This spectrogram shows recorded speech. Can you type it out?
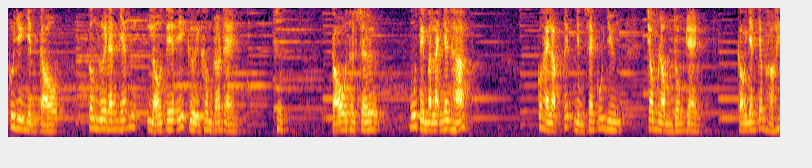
Cô Dương nhìn cậu, con người đánh nhánh lộ tia ý cười không rõ ràng. cậu thật sự muốn tìm Bạch Lạc Nhân hả? Cô hãy lập tức nhìn sang cô Dương, trong lòng rộn ràng. Cậu nhanh chóng hỏi.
